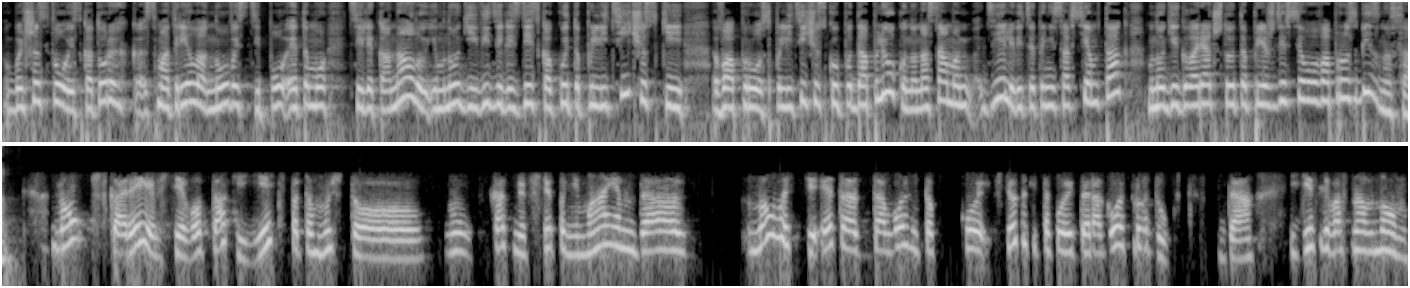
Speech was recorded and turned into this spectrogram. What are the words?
большинство из которых смотрело новости по этому телеканалу, и многие видели здесь какой-то политический вопрос, политическую подоплеку, но на самом деле ведь это не совсем так. Многие говорят, что это прежде всего вопрос бизнеса. Ну, скорее всего, так и есть, потому что ну, как мы все понимаем, да, новости это довольно такой, все-таки такой дорогой продукт, да. И если в основном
